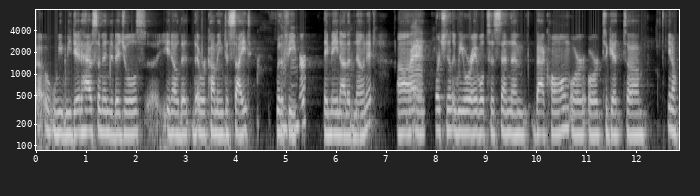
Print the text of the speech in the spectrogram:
uh, we we did have some individuals, uh, you know, that that were coming to site with mm-hmm. a fever. They may not have known it. Uh, right. And fortunately, we were able to send them back home or or to get um, you know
